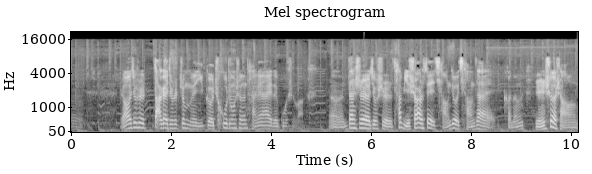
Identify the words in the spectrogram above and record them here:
嗯，然后就是大概就是这么一个初中生谈恋爱的故事嘛。嗯，但是就是他比十二岁强，就强在可能人设上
